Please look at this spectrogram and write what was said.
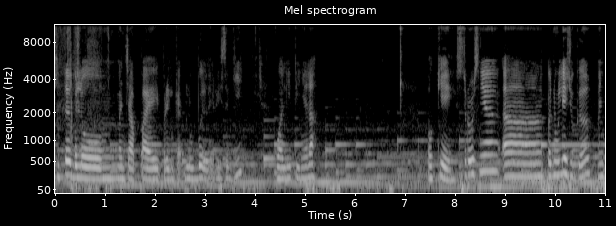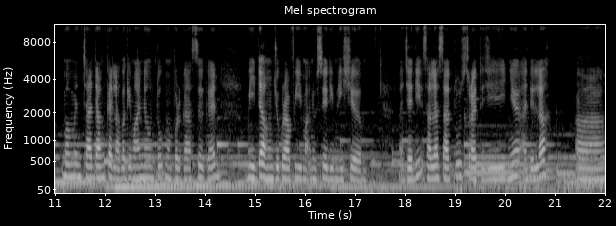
kita belum mencapai peringkat global dari segi kualitinya lah. Okey, seterusnya uh, penulis juga men- mencadangkan lah bagaimana untuk memperkasakan bidang geografi manusia di Malaysia. Uh, jadi salah satu strateginya adalah uh,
